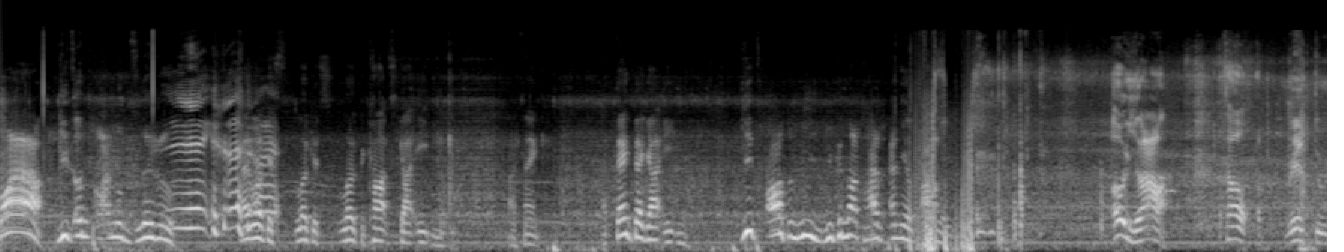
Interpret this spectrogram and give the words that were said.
Wow! Get on Arnold's level. Hey, look, it's look, it's look. The cops got eaten. I think. I think they got eaten. Get off of me! You cannot have any of Arnold. Oh yeah. That's how a real dude.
